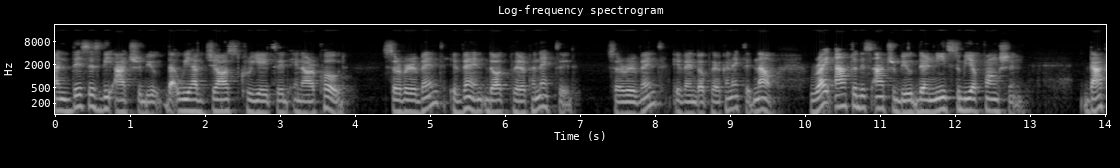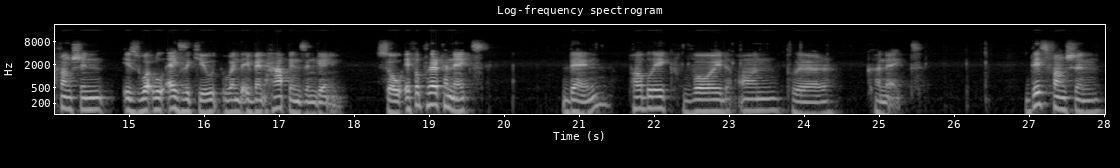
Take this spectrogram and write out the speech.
And this is the attribute that we have just created in our code. Server event, event.playerConnected. Server event, event.playerConnected. Now, right after this attribute, there needs to be a function. That function is what will execute when the event happens in game. So if a player connects, then public void on player connect this function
